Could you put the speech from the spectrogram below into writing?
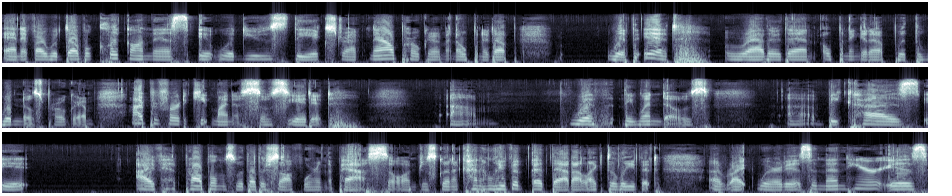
and if I would double click on this it would use the extract now program and open it up with it rather than opening it up with the Windows program. I prefer to keep mine associated um, with the Windows uh, because it I've had problems with other software in the past, so I'm just going to kind of leave it at that. I like to leave it uh, right where it is. And then here is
